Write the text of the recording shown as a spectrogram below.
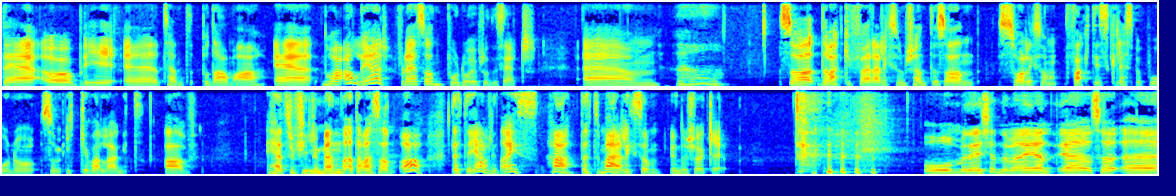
det å bli uh, tent på dama er noe alle gjør, for det er sånn porno er produsert. Um, Ja. Så det var ikke før jeg liksom skjønte sånn Så liksom faktisk lesbeporno som ikke var lagd av heterofile menn, at jeg var sånn Å, dette er jævlig nice. Ha, dette må jeg liksom undersøke. Å, men jeg kjenner meg igjen. Jeg også, uh,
